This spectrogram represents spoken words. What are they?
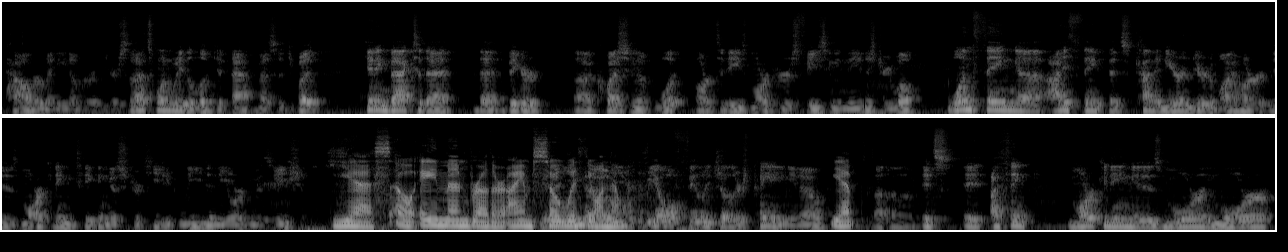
however many number of years. So that's one way to look at that message. But getting back to that that bigger uh, question of what are today's marketers facing in the industry? Well, one thing uh, I think that's kind of near and dear to my heart is marketing taking a strategic lead in the organization. Yes. Oh, amen, brother. I am so with you, know, you on that one. We all feel each other's pain, you know? Yep. Uh, it's, it, I think marketing is more and more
